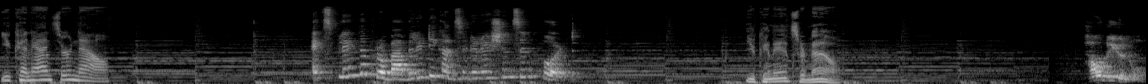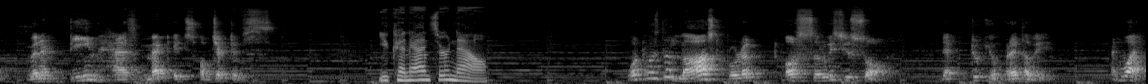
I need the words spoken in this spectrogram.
You can answer now. Explain the probability considerations in PERT. You can answer now. How do you know when a team has met its objectives? You can answer now. What was the last product or service you saw that took your breath away and why?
